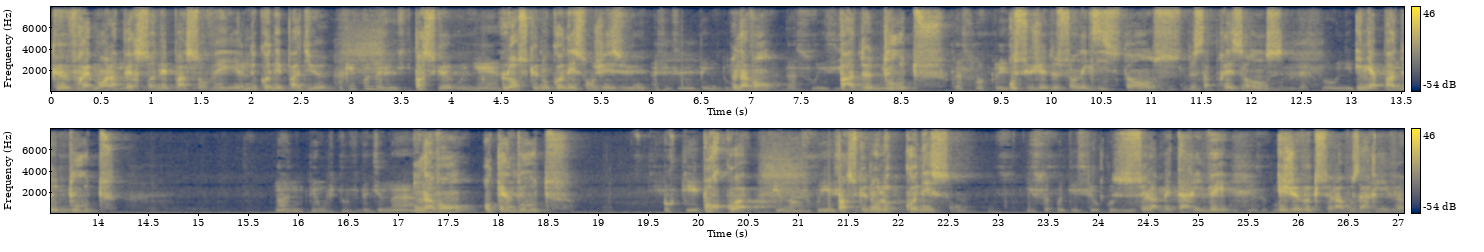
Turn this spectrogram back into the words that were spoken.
que vraiment la personne n'est pas sauvée, elle ne connaît pas Dieu. Parce que lorsque nous connaissons Jésus, nous n'avons pas de doute au sujet de son existence, de sa présence. Il n'y a pas de doute. Nous n'avons aucun doute. Pourquoi Parce que nous le connaissons. Cela m'est arrivé et je veux que cela vous arrive.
